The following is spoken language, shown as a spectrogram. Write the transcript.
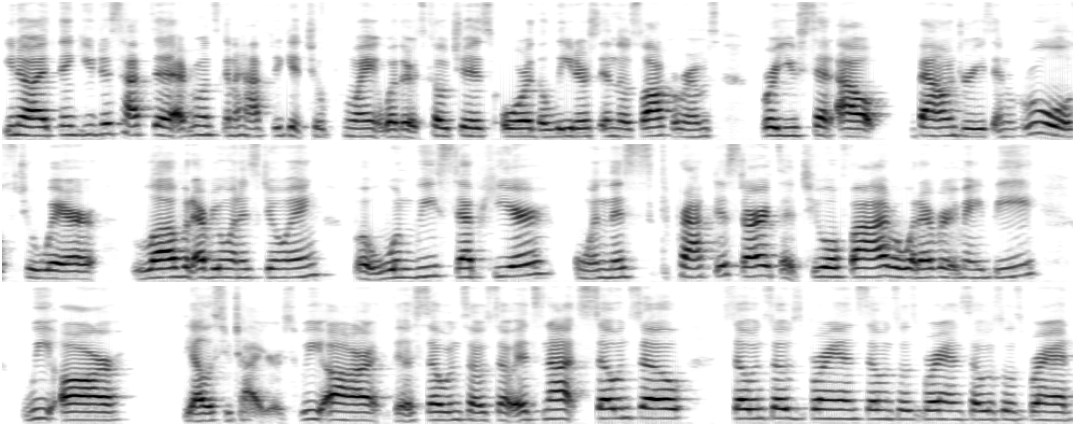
you know, I think you just have to, everyone's going to have to get to a point, whether it's coaches or the leaders in those locker rooms, where you set out boundaries and rules to where love what everyone is doing. But when we step here, when this practice starts at 205 or whatever it may be, we are the LSU Tigers. We are the so and so. So it's not so and so, so and so's brand, so and so's brand, so and so's brand.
